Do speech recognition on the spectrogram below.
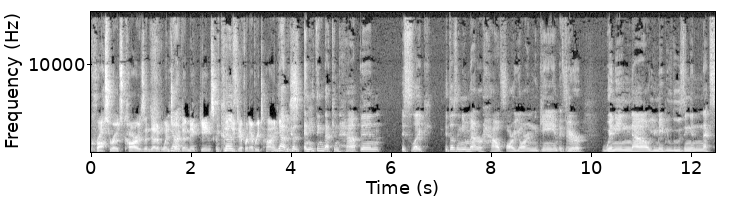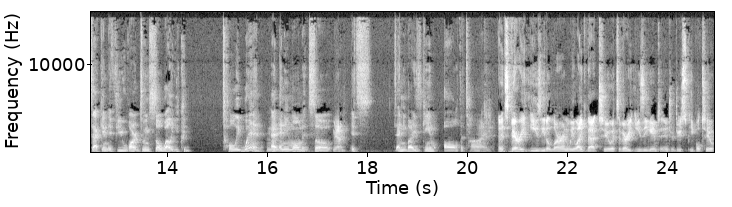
Crossroads cards and Dead of Winter yeah, that make games completely because, different every time. Yeah, because, because anything that can happen, it's like it doesn't even matter how far you are in the game. If yeah. you're winning now, you may be losing in the next second. If you aren't doing so well, you could totally win mm. at any moment. So yeah. it's anybody's game all the time. And it's very easy to learn. We like that too. It's a very easy game to introduce people to.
